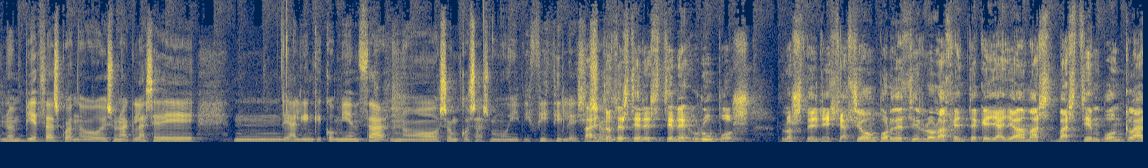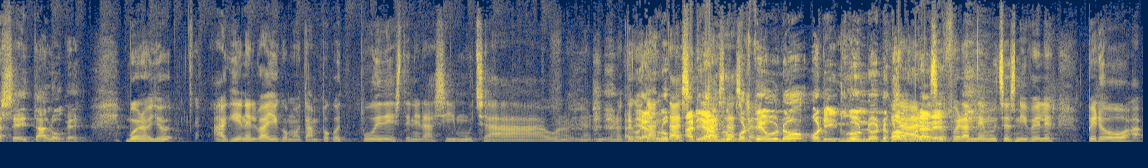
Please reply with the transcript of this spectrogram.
no empiezas cuando es una clase de, mm, de alguien que comienza, no son cosas muy difíciles. Ah, son- entonces tienes, tienes grupos, los de iniciación, por decirlo, la gente que ya lleva más, más tiempo en clase y tal, ¿o qué? Bueno, yo aquí en el Valle, como tampoco puedes tener así mucha. Bueno, yo, yo no tengo Harías tantas grupo- grupos de uno o ninguno, ¿no? ¿Alguna Claro, si vez? fueran de muchos niveles, pero ah,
